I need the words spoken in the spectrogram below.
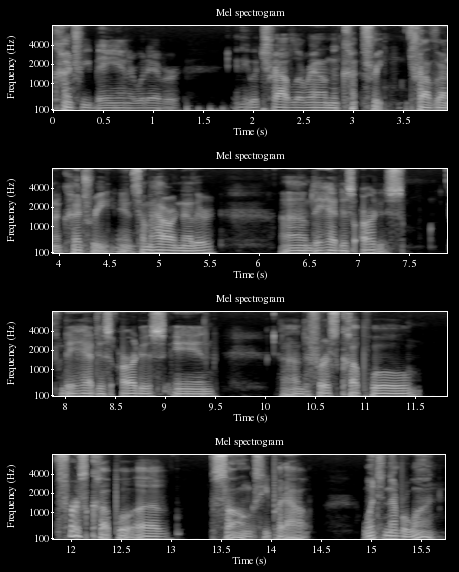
country band or whatever. And they would travel around the country, travel around the country. And somehow or another, um, they had this artist. They had this artist and uh, the first couple, first couple of songs he put out went to number one.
